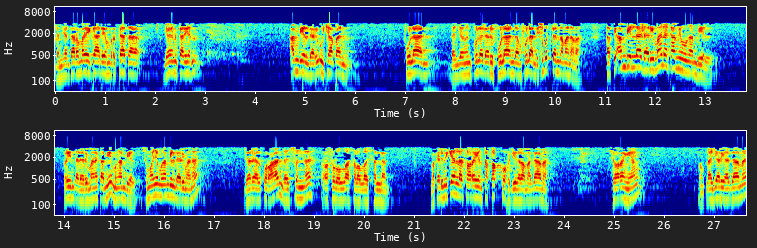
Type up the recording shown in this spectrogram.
Dan di antara mereka ada yang berkata, jangan kalian ambil dari ucapan fulan dan jangan pula dari fulan dan fulan disebutkan nama-nama. Tapi ambillah dari mana kami mengambil. Perintah dari mana kami mengambil. Semuanya mengambil dari mana? Dari Al-Quran dan Sunnah Rasulullah Sallallahu Alaihi Wasallam. Maka demikianlah seorang yang tafakuh di dalam agama. Seorang yang mempelajari agama,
